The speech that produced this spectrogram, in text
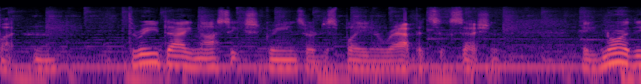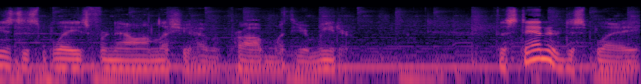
button, three diagnostic screens are displayed in rapid succession. Ignore these displays for now unless you have a problem with your meter. The standard display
